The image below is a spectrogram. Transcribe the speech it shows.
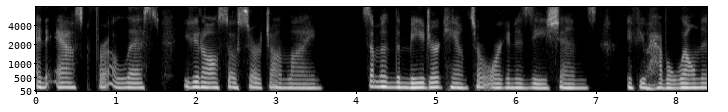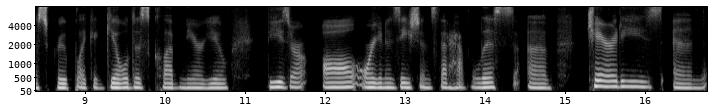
and ask for a list. You can also search online some of the major cancer organizations. If you have a wellness group like a Gilda's Club near you, these are all organizations that have lists of charities and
